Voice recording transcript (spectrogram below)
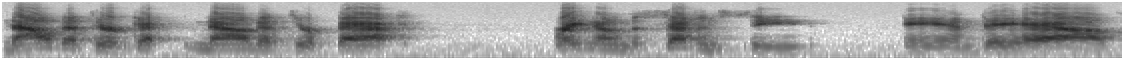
Now that they're get, now that they're back, right now in the seventh seed, and they have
